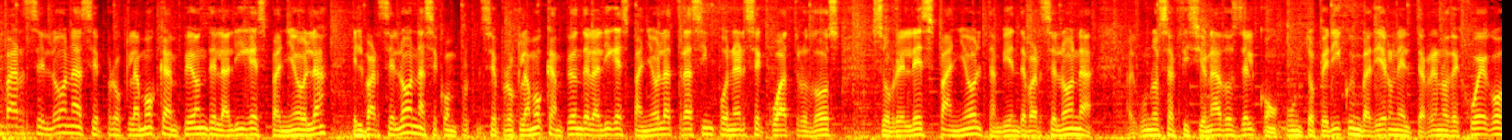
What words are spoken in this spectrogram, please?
En Barcelona se proclamó campeón de la Liga Española. El Barcelona se, se proclamó campeón de la Liga Española tras imponerse 4-2 sobre el Español, también de Barcelona. Algunos aficionados del conjunto Perico invadieron el terreno de juego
